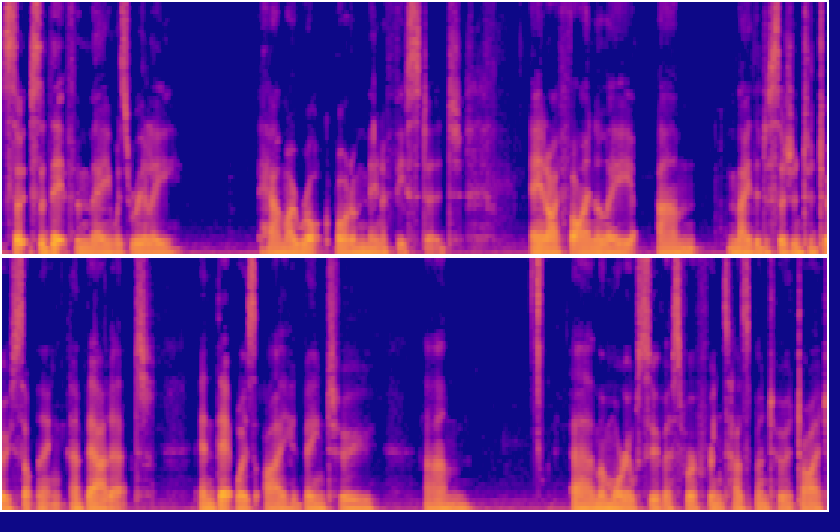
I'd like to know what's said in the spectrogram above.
so. So that for me was really how my rock bottom manifested, and I finally um, made the decision to do something about it, and that was I had been to. Um, a memorial service for a friend's husband who had died.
